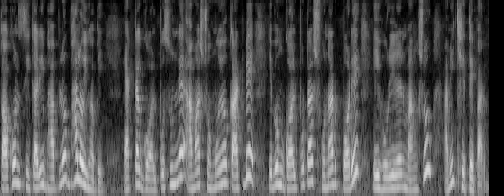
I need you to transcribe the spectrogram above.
তখন শিকারি ভাবলো, ভালোই হবে। একটা গল্প শুনলে আমার সময়ও কাটবে এবং গল্পটা শোনার পরে এই হরিণের মাংস আমি খেতে পারব।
